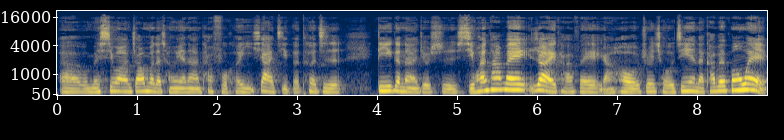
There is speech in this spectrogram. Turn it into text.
呃，我们希望招募的成员呢，他符合以下几个特质。第一个呢，就是喜欢咖啡、热爱咖啡，然后追求惊艳的咖啡风味。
